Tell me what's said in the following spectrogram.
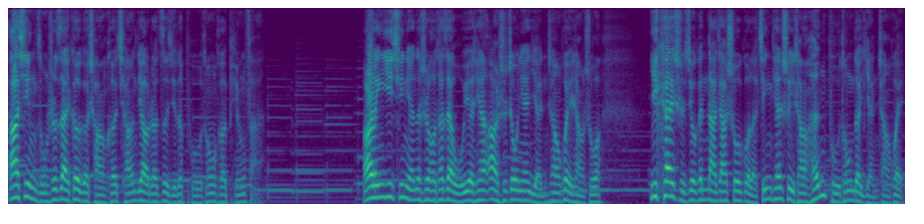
阿信总是在各个场合强调着自己的普通和平凡。二零一七年的时候，他在五月天二十周年演唱会上说：“一开始就跟大家说过了，今天是一场很普通的演唱会，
